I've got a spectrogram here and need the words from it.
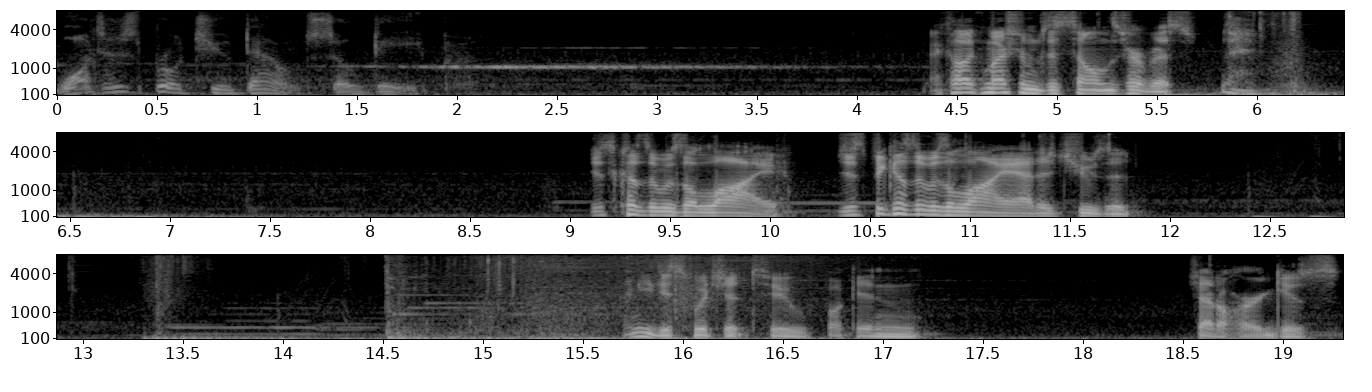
What has brought you down so deep? I collect mushrooms to sell in service. Just because it was a lie. Just because it was a lie, I had to choose it. I need to switch it to fucking Shadowheart gives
